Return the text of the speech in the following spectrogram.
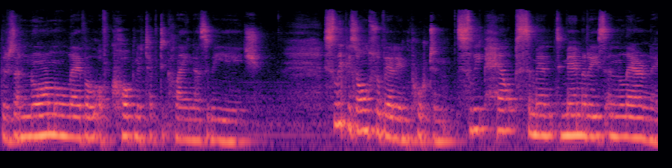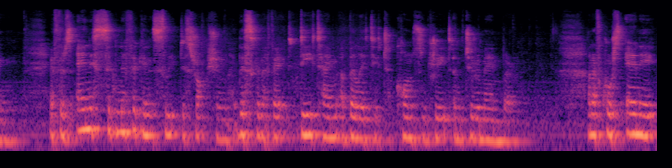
There's a normal level of cognitive decline as we age. Sleep is also very important. Sleep helps cement memories and learning. If there's any significant sleep disruption, this can affect daytime ability to concentrate and to remember. And of course, any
